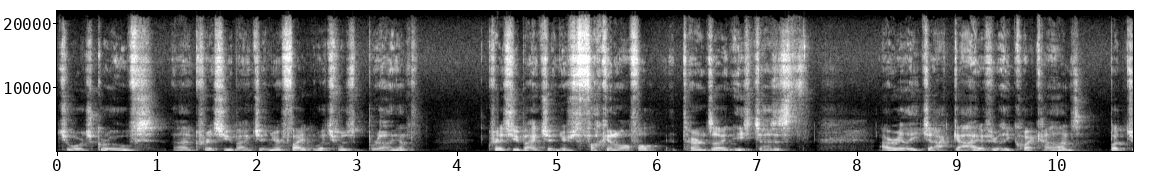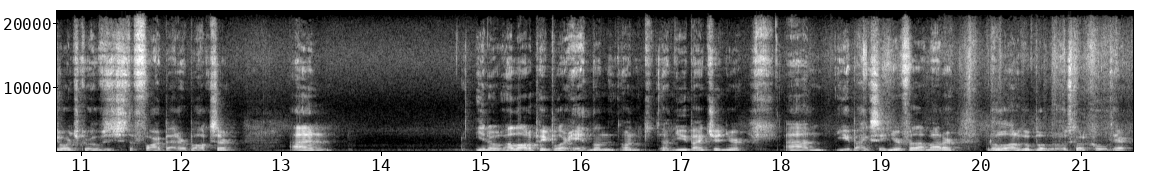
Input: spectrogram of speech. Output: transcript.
George Groves and Chris Eubank Jr. fight, which was brilliant. Chris Eubank Jr. is fucking awful. It turns out he's just a really jack guy with really quick hands. But George Groves is just a far better boxer. And you know, a lot of people are hating on, on, on Eubank Jr. and Eubank Sr. for that matter. But hold on, I'll go blow my nose, got a cold here.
